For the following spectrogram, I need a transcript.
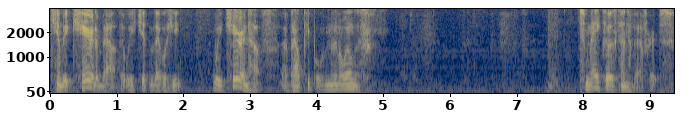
can be cared about, that we can, that we we care enough about people with mental illness to make those kind of efforts.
